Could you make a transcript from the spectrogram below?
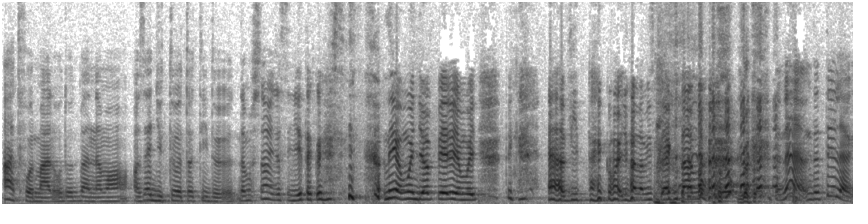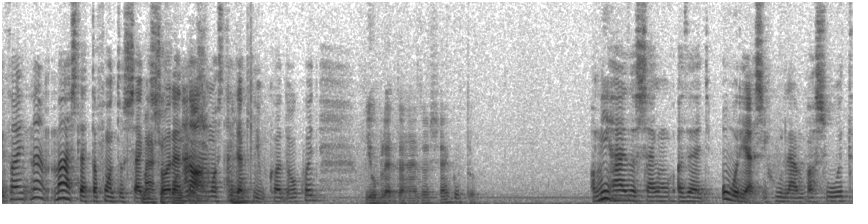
átformálódott bennem a, az együtt töltött idő. De most nem, hogy azt higgyétek, hogy ezt néha mondja a férjem, hogy elvittek, vagy valami szektába. De nem, de tényleg, szóval nem, más lett a fontossági Más a sorrend. fontos. Na, most ide kiukadok, hogy Jobb lett a házasságotok? A mi házasságunk az egy óriási hullámvasút.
